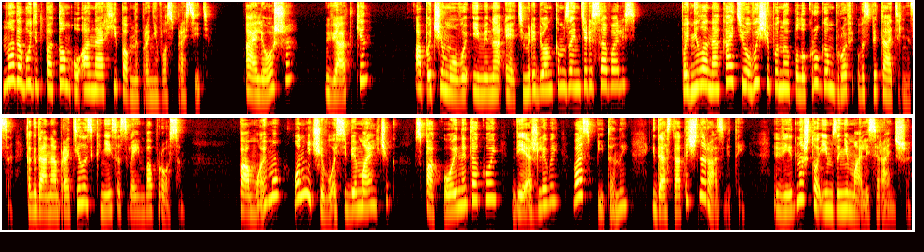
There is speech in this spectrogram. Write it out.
Надо будет потом у Анны Архиповны про него спросить. «Алёша? Вяткин? А почему вы именно этим ребенком заинтересовались?» Подняла на Катю выщипанную полукругом бровь воспитательница, когда она обратилась к ней со своим вопросом. «По-моему, он ничего себе мальчик. Спокойный такой, вежливый, воспитанный и достаточно развитый. Видно, что им занимались раньше.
